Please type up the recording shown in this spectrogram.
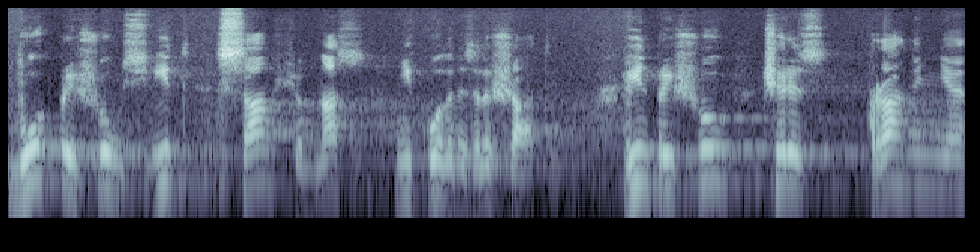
Бог прийшов у світ сам, щоб нас ніколи не залишати. Він прийшов через прагнення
